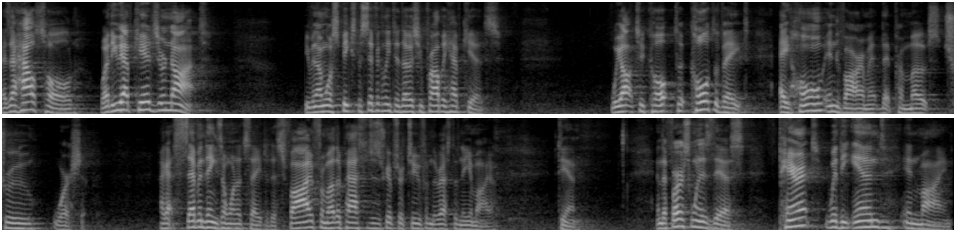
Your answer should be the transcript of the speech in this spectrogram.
As a household, whether you have kids or not, even though I'm going to speak specifically to those who probably have kids, we ought to cultivate a home environment that promotes true worship. I got seven things I want to say to this five from other passages of Scripture, two from the rest of Nehemiah 10. And the first one is this parent with the end in mind.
